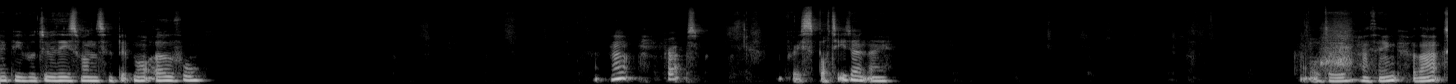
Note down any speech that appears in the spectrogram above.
Maybe we'll do these ones a bit more oval. Oh, perhaps. Look very spotty, don't they? That will do, I think, for that.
